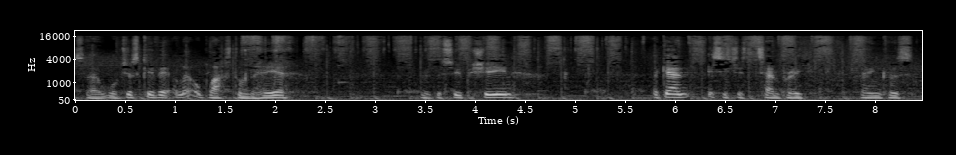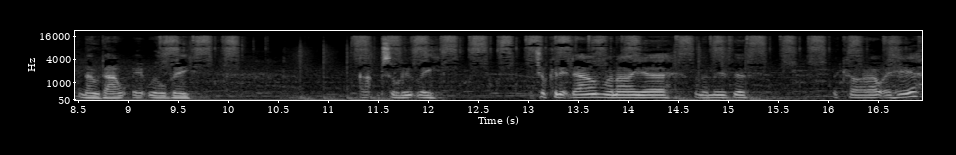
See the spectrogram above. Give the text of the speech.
So we'll just give it a little blast under here with the super sheen. Again, this is just a temporary thing because no doubt it will be absolutely chucking it down when I uh, when I move the, the car out of here.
